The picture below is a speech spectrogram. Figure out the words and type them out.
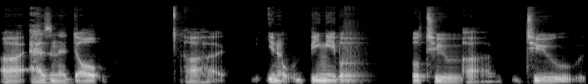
uh, as an adult. Uh, you know, being able to uh, to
